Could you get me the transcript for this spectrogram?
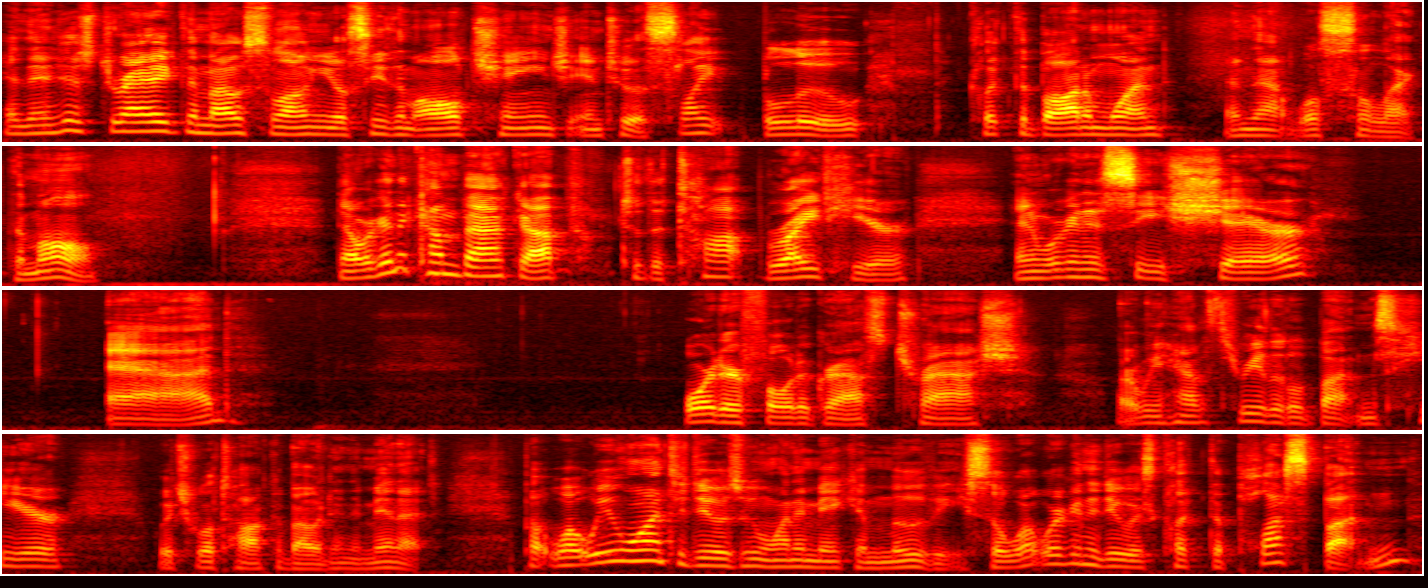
and then just drag the mouse along. You'll see them all change into a slight blue. Click the bottom one and that will select them all. Now we're going to come back up to the top right here and we're going to see share, add, order photographs, trash, or we have three little buttons here which we'll talk about in a minute. But what we want to do is we want to make a movie. So what we're going to do is click the plus button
